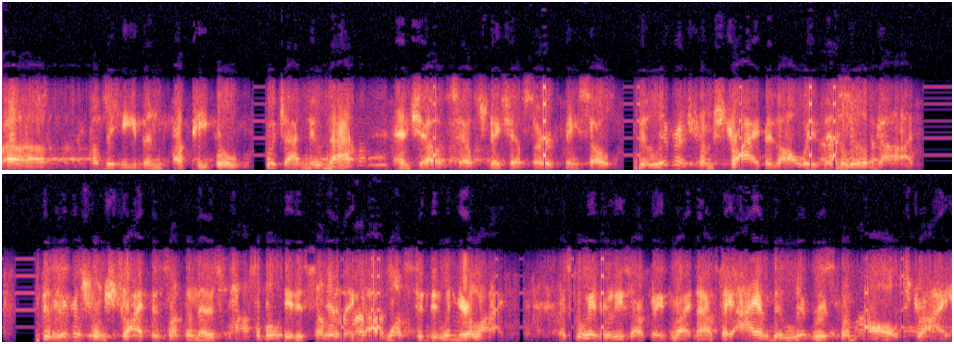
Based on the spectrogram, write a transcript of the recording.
uh, of the heathen, a people which I knew not, and shall, shall they shall serve me. So deliverance from strife has always been the will of God. Deliverance from strife is something that is possible. It is something that God wants to do in your life. Let's go ahead and release our faith right now. Say, I am delivered from all strife.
